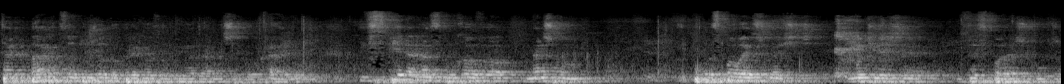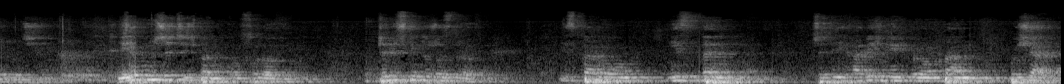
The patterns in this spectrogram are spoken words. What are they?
tak bardzo dużo dobrego zrobiła dla naszego kraju i wspiera nas duchowo, naszą społeczność młodzieży w zespole szkół w Żegocinie. Chciałbym życzyć Panu konsulowi przede wszystkim dużo zdrowia. Jest Panu niezbędne przy tej charyzmie, którą Pan posiada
